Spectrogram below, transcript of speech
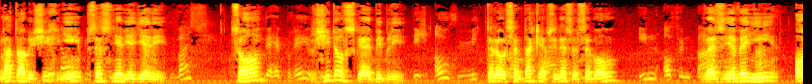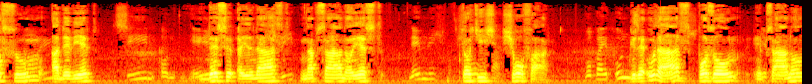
na to, aby všichni přesně věděli, co v židovské Biblii, kterou jsem také přinesl sebou, ve zjevení 8 a 9, 10 und 11, 10 a 11 napsáno jest totiž šofár, kde u nás pozoun je psáno,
